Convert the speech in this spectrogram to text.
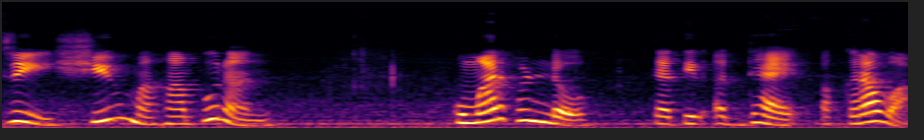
श्री शिव महापुराण. कुमारखंड त्यातील अध्याय अकरावा.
